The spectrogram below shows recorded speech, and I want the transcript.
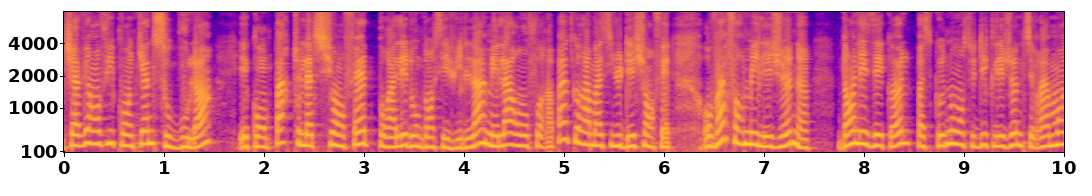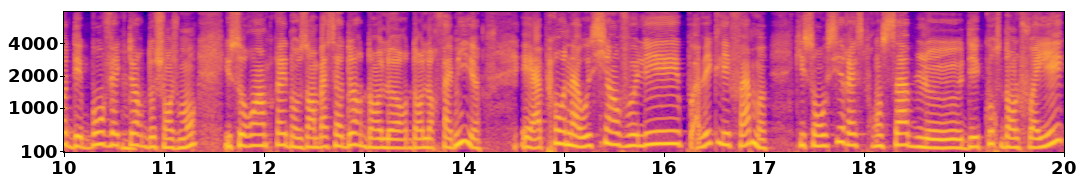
j'avais envie qu'on tienne ce bout-là et qu'on parte là-dessus, en fait, pour aller donc dans ces villes-là. Mais là, on ne fera pas que ramasser du déchet, en fait. On va former les jeunes dans les écoles parce que nous, on se dit que les jeunes, c'est vraiment des bons vecteurs de changement. Ils seront après nos ambassadeurs dans leur, dans leur famille. Et après, on a aussi un volet avec les femmes qui sont aussi responsables euh, des courses dans le foyer.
